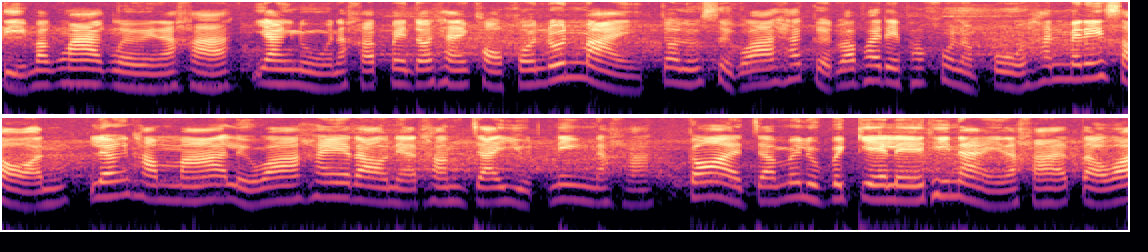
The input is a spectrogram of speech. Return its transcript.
ติมากๆเลยนะคะ อย่างหนูนะคะเป็นตัวแทนของคนรุ่นใหม่ ก็รู้สึกว่าถ้าเกิดว่าพระเดชพระคุณหลวงปู่ท่านไม่ได้สอนเรื่องธรรมะ หรือว่าให้เราเนี่ยทำใจหยุดนิ่งนะคะ ก็อาจจะไม่รู้ไปเกเรที่ไหนนะคะ แต่ว่า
